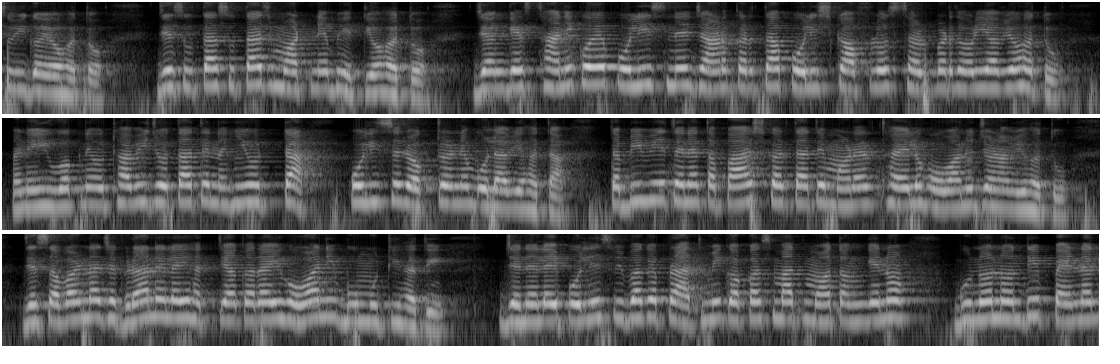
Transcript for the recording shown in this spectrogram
સૂઈ ગયો હતો, જે સૂતા સૂતા જ મોતને ભેટ્યો હતો. જે અંગે સ્થાનિકોએ પોલીસને જાણ કરતા પોલીસ કાફલો સ્થળ પર દોડી આવ્યો હતો અને યુવકને ઉઠાવી જોતા તે નહીં ઉઠતા પોલીસે ડૉક્ટરને બોલાવ્યા હતા. તબીબે તેને તપાસ કરતાં તે મર્ડર થયેલ હોવાનું જણાવ્યું હતું, જે સવારના ઝઘડાને લઈ હત્યા કરાઈ હોવાની બૂમ ઉઠી હતી. જેને લઈ પોલીસ વિભાગે પ્રાથમિક અકસ્માત મોત અંગેનો ગુનો નોંધી પેનલ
